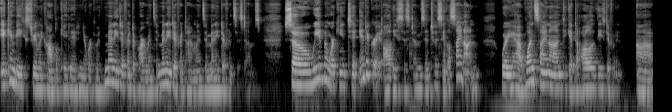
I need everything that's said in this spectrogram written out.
it can be extremely complicated and you're working with many different departments and many different timelines and many different systems. So we've been working to integrate all these systems into a single sign-on where you have one sign-on to get to all of these different uh,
